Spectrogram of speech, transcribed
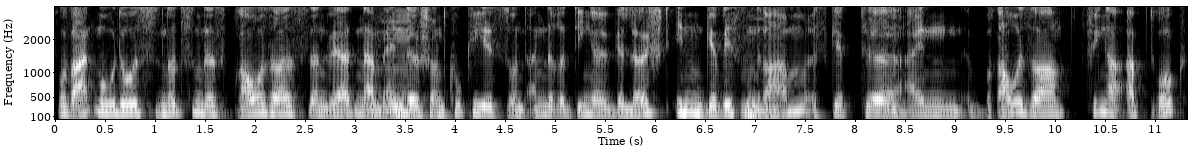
Privatmodus nutzen des Browsers, dann werden am Ende schon Cookies und andere Dinge gelöscht in gewissen Rahmen. Es gibt äh, einen Browser-Fingerabdruck,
